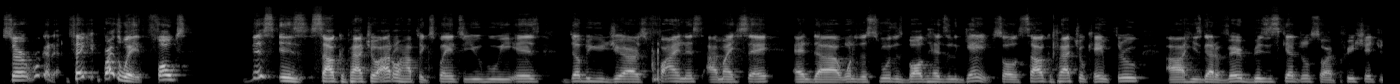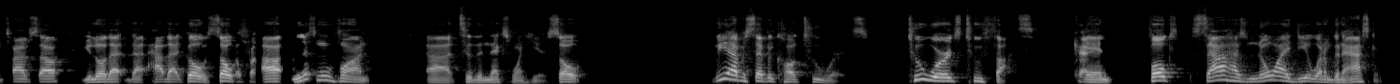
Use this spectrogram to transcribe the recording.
sir, we're gonna thank you. By the way, folks, this is Sal Capaccio. I don't have to explain to you who he is. WGR's finest, I might say, and uh, one of the smoothest bald heads in the game. So Sal Capaccio came through. Uh, he's got a very busy schedule, so I appreciate your time, Sal. You know that that how that goes. So uh, let's move on uh, to the next one here. So we have a segment called Two Words. Two words, two thoughts. Okay. And folks, Sal has no idea what I'm going to ask him.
